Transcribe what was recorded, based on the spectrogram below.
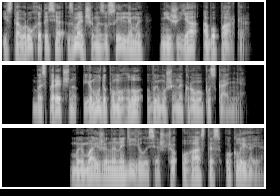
і став рухатися з меншими зусиллями, ніж я або паркер. Безперечно, йому допомогло вимушене кровопускання. Ми майже не надіялися, що Огастес оклигає,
